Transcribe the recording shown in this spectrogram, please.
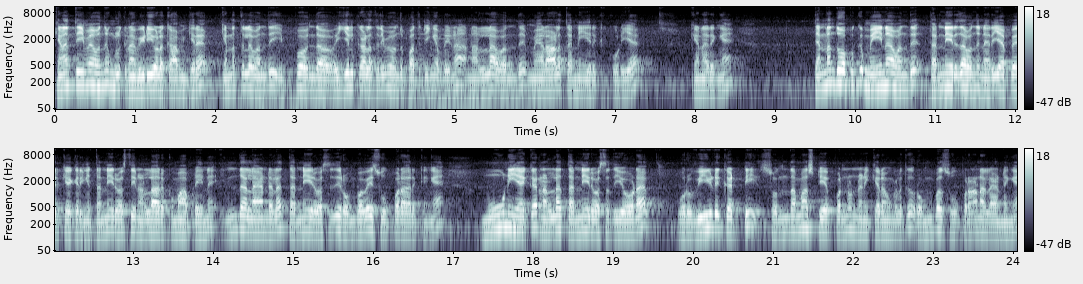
கிணத்தையுமே வந்து உங்களுக்கு நான் வீடியோவில் காமிக்கிறேன். கிணத்துல வந்து இப்போ இந்த வெயில் காலத்துலேயுமே வந்து பார்த்துட்டிங்க அப்படின்னா நல்லா வந்து மேலால் தண்ணி இருக்கக்கூடிய கிணறுங்க. தென்னந்தோப்புக்கு மெயினாக வந்து தண்ணீர் தான் வந்து நிறையா பேர் கேட்குறீங்க தண்ணீர் வசதி நல்லா இருக்குமா அப்படின்னு. இந்த லேண்டில் தண்ணீர் வசதி ரொம்பவே சூப்பராக இருக்குங்க. மூணு ஏக்கர் நல்ல தண்ணீர் வசதியோட ஒரு வீடு கட்டி சொந்தமாக ஸ்டே பண்ணணும்னு நினைக்கிறவங்களுக்கு ரொம்ப சூப்பரான லேண்டுங்க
